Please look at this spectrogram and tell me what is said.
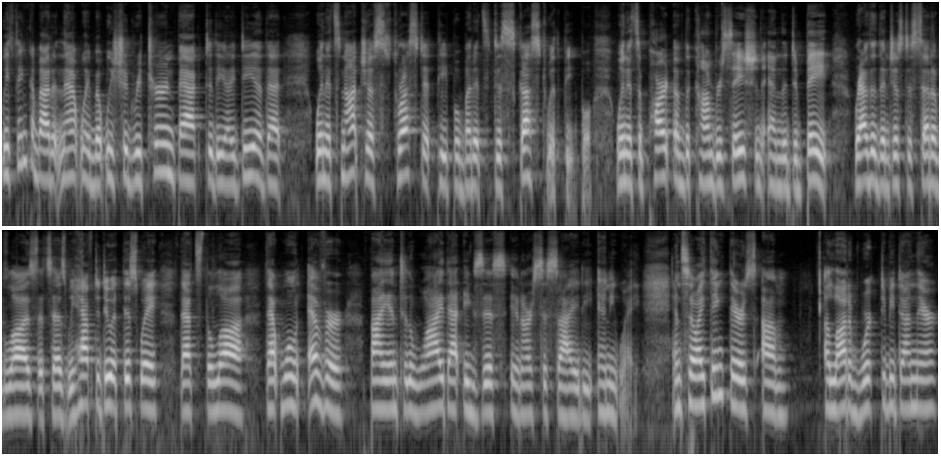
we think about it in that way, but we should return back to the idea that when it's not just thrust at people, but it's discussed with people, when it's a part of the conversation and the debate, rather than just a set of laws that says we have to do it this way, that's the law, that won't ever buy into the why that exists in our society anyway. And so I think there's um, a lot of work to be done there,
